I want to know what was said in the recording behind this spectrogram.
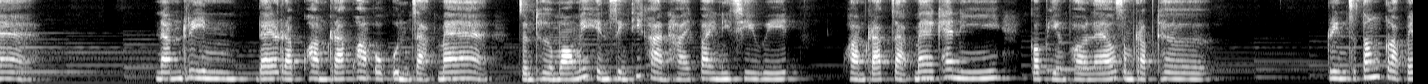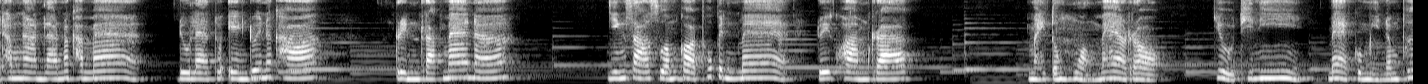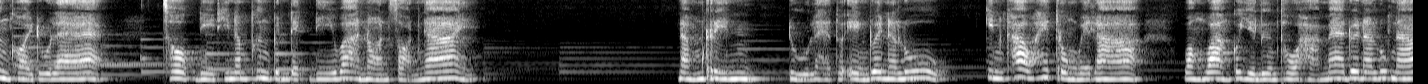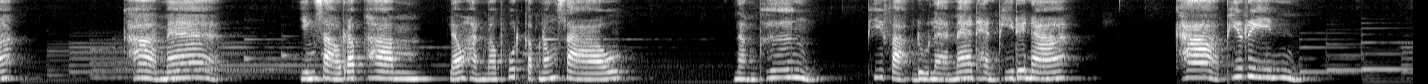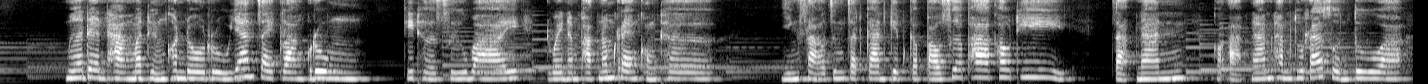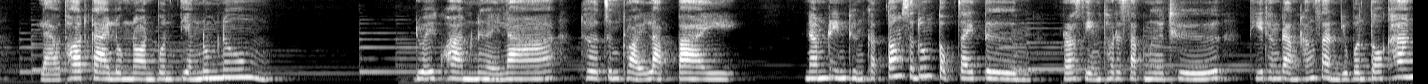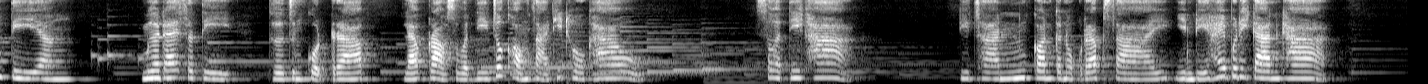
น้ำรินได้รับความรักความอบอุ่นจากแม่ จนเธอมองไม่เห็นสิ่งที่ขาดหายไปในชีวิต ความรักจากแม่แค่นี้ ก็เพียงพอแล้วสำหรับเธอ รินจะต้องกลับไปทำงานแล้วนะคะแม่ ดูแลตัวเองด้วยนะคะ รินรักแม่นะ หญิงสาวสวมกอดผู้เป็นแม่ด้วยความรัก ไม่ต้องห่วงแม่หรอก อยู่ที่นี่แม่ก็มีน้ำพึ่งคอยดูแล โชคดีที่น้ำพึ่งเป็นเด็กดีว่านอนสอนง่าย น้ำริน ดูแลตัวเองด้วยนะลูก กินข้าวให้ตรงเวลา ว่างๆก็อย่าลืมโทรหาแม่ด้วยนะลูกนะ ค่ะแม่ หญิงสาวรับคำแล้วหันมาพูดกับน้องสาว น้ำพึ่ง พี่ฝากดูแลแม่แทนพี่ด้วยนะ ค่ะ พี่ริน เมื่อเดินทางมาถึงคอนโดหรูย่านใจกลางกรุง ที่เธอซื้อไว้ด้วยน้ำพักน้ำแรงของเธอ หญิงสาวจึงจัดการเก็บกระเป๋าเสื้อผ้าเข้าที่ จากนั้นก็อาบน้ำทำธุระส่วนตัว แล้วทอดกายลงนอนบนเตียงนุ่มๆ ด้วยความเหนื่อยล้า เธอจึงพลอยหลับไป น้ำรินถึงกับต้องสะดุ้งตกใจตื่น เพราะเสียงโทรศัพท์มือถือที่ทั้งดังทั้งสั่นอยู่บนโต๊ะข้างเตียง เมื่อได้สติ เธอจึงกดรับ แล้วกล่าวสวัสดีเจ้าของสายที่โทรเข้า สวัสดีค่ะ ดิฉันกรกนกรับสาย ยินดีให้บริการค่ะ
